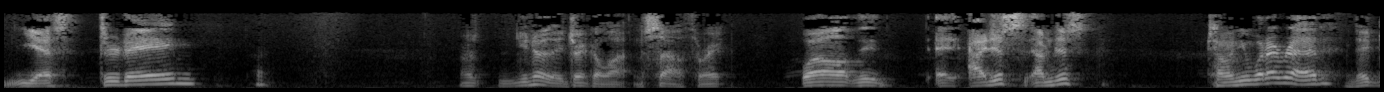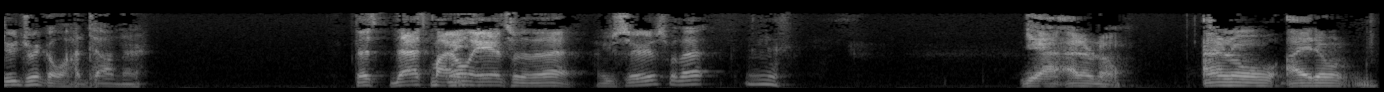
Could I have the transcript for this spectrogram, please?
yesterday. You know they drink a lot in the South, right? Well, the, I just I'm just telling you what I read. They do drink a lot down there. That's that's my Wait. only answer to that. Are you serious with that? Mm. Yeah, I don't know. I don't know. I don't.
